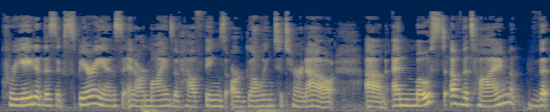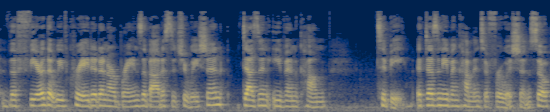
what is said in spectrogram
created this experience in our minds of how things are going to turn out. Um, and most of the time, the, the fear that we've created in our brains about a situation doesn't even come to be. It doesn't even come into fruition. So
